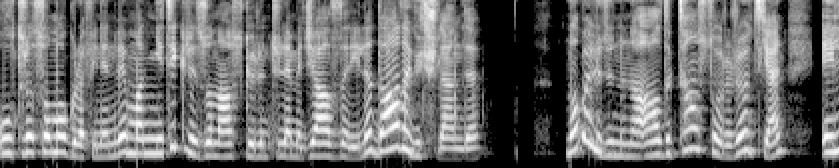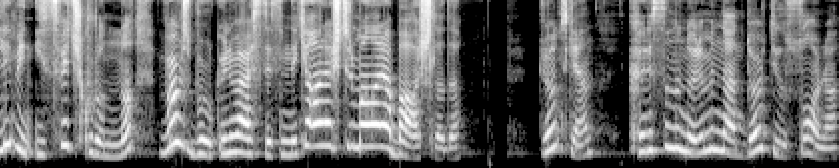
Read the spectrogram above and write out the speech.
ultrasonografinin ve manyetik rezonans görüntüleme cihazlarıyla daha da güçlendi. Nobel ödülünü aldıktan sonra Röntgen 50 bin İsveç kronunu Würzburg Üniversitesi'ndeki araştırmalara bağışladı. Röntgen, karısının ölümünden 4 yıl sonra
